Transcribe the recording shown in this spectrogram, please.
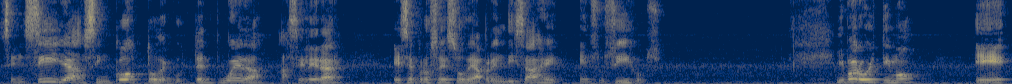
sencilla, sin costo, de que usted pueda acelerar ese proceso de aprendizaje en sus hijos. Y por último, eh,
